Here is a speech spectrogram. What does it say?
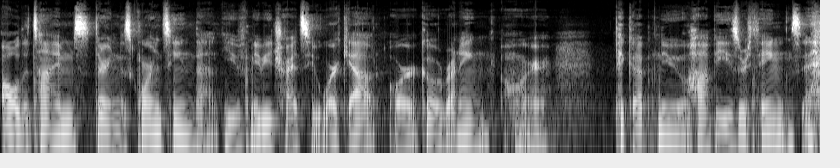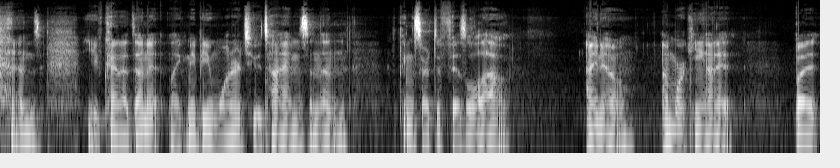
all the times during this quarantine that you've maybe tried to work out or go running or pick up new hobbies or things, and you've kind of done it like maybe one or two times, and then things start to fizzle out. I know, I'm working on it, but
